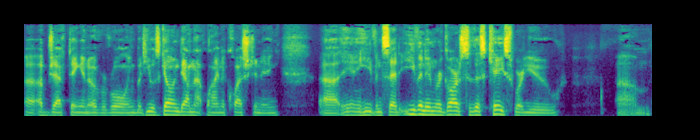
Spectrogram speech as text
uh, objecting and overruling. But he was going down that line of questioning, uh, and he even said, even in regards to this case where you um,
